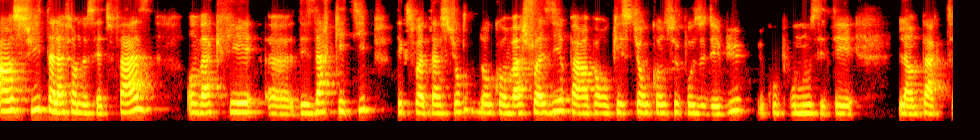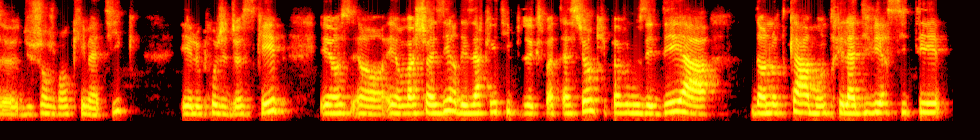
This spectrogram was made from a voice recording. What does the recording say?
ensuite, à la fin de cette phase, on va créer des archétypes d'exploitation. Donc, on va choisir par rapport aux questions qu'on se pose au début. Du coup, pour nous, c'était l'impact du changement climatique et le projet Justscape. Et on, et on va choisir des archétypes d'exploitation qui peuvent nous aider à, dans notre cas, à montrer la diversité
